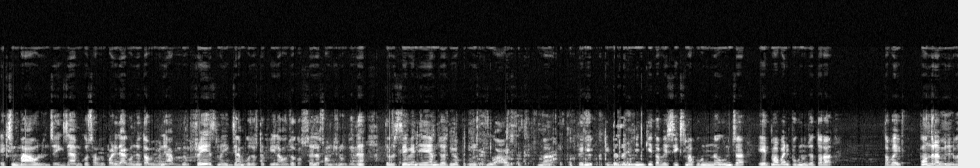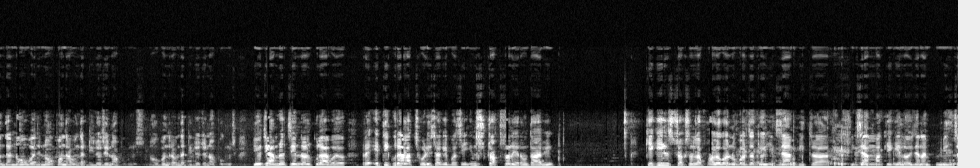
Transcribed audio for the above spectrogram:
एकछिन माहौल हुन्छ इक्जामको सबै पढिरहेको हुन्छ तपाईँ पनि एकदम फ्रेसमा इक्जामको जस्तो फिल आउँछ कसैलाई सम्झिनु हुँदैन। भएर सेभेन एएम जतिमा पुग्नुहोस् टु आवर्समा फेरि इट डजन्ट मिन कि तपाईँ सिक्समा पुग्नु हुन्छ एटमा पनि पुग्नुहुन्छ तर तपाईँ पन्ध्र मिनटभन्दा नौ बजे नौ पन्ध्रभन्दा ढिलो चाहिँ नपुग्नुहोस्। नौ पन्ध्रभन्दा ढिलो चाहिँ नपुग्नुहोस्। यो चाहिँ हाम्रो जेनरल कुरा भयो र यति कुरालाई छोडिसकेपछि इन्स्ट्रक्सन हेरौँ त हामी। के के इन्स्ट्रक्सनलाई फलो गर्नुपर्छ त्यो इक्जामभित्र इक्जाममा के के लैजान मिल्छ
